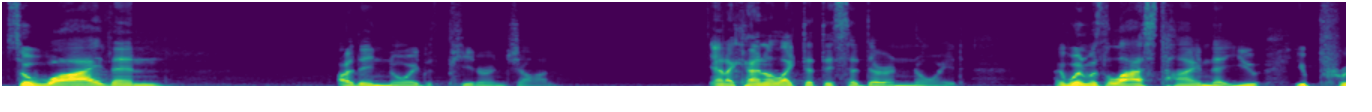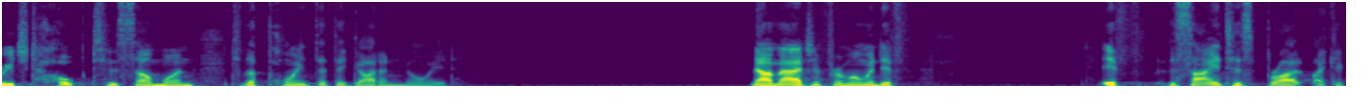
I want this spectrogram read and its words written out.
So, why then are they annoyed with Peter and John? And I kind of like that they said they're annoyed. And when was the last time that you, you preached hope to someone to the point that they got annoyed? Now imagine for a moment if, if the scientists brought like a,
